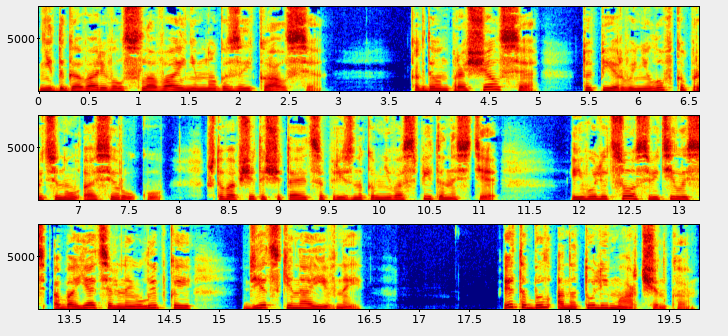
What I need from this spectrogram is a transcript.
не договаривал слова и немного заикался. Когда он прощался, то первый неловко протянул Асе руку, что вообще-то считается признаком невоспитанности, его лицо осветилось обаятельной улыбкой, детски наивной. Это был Анатолий Марченко.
